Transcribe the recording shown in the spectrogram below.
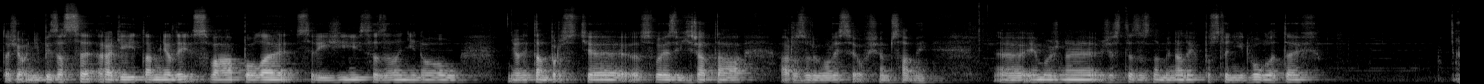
Takže oni by zase raději tam měli svá pole s rýží, se zeleninou, měli tam prostě svoje zvířata a rozhodovali si o všem sami. Je možné, že jste zaznamenali v posledních dvou letech eh,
